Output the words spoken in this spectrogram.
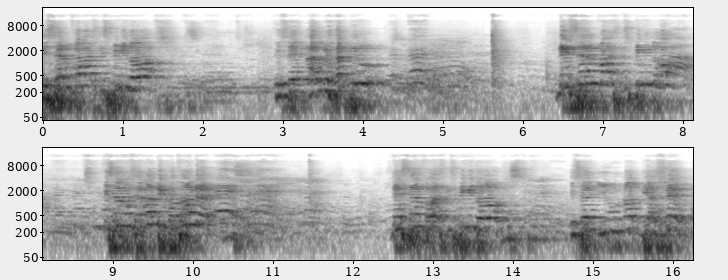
The same voice is speaking to us. He said, I will help you. The same voice is speaking to us. He said, We shall not be confounded. The same voice is speaking to us. He said, You will not be ashamed.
